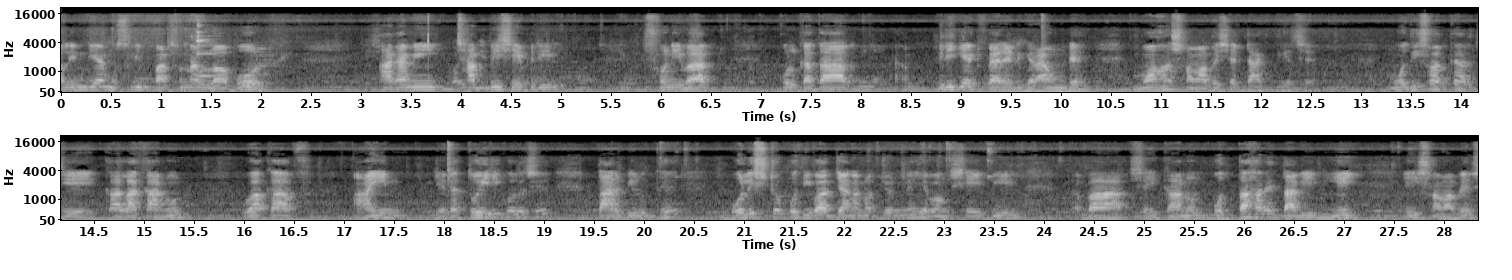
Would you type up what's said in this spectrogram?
All India Muslim personal law board আগামী ছাব্বিশ এপ্রিল শনিবার কলকাতার ব্রিগেড প্যারেড গ্রাউন্ডে মহা সমাবেশের ডাক দিয়েছে। মোদী সরকার যে কালা কানুন, ওয়াকাফ আইন যেটা তৈরি করেছে, তার বিরুদ্ধে বলিষ্ঠ প্রতিবাদ জানানোর জন্য এবং সেই বিল বা সেই কানুন প্রত্যাহারের দাবি নিয়েই এই সমাবেশ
